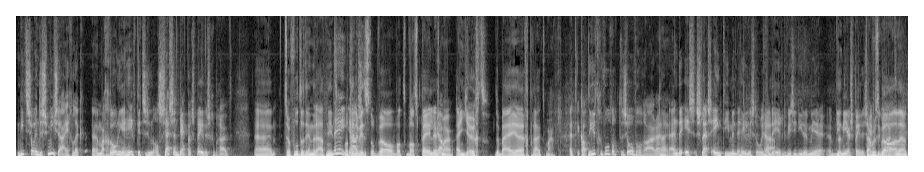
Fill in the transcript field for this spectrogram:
niet zo in de smies eigenlijk, Eh, maar Groningen heeft dit seizoen al 36 spelers gebruikt. Ehm, Zo voelt het inderdaad niet. Nee, Want ja, in de winststop wel wat, wat spelers Ja. maar, en jeugd erbij eh, gebruikt. Maar het, ik had niet het gevoel dat het er zoveel waren. Nee. En er is slechts één team in de hele historie Ja. van de Eredivisie die er meer, die Dat- meer spelers daar heeft moest ik wel aan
